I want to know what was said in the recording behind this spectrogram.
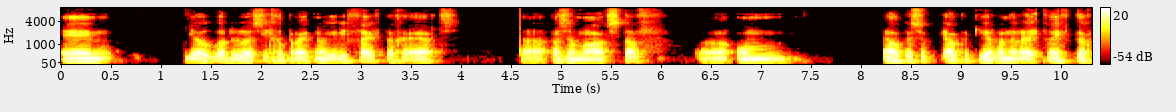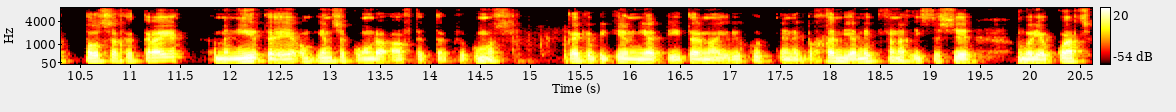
En jou oorlosie gebruik nou hierdie 50 Hz uh as 'n maatstaf uh om elke elke keer wanneer hy 50 pulse gekry het, 'n manier te hê om 1 sekonde af te tik. So kom ons kyk 'n bietjie meer detail na hierdie goed en ek begin deur net vinnig iets te sê oor jou kwarts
